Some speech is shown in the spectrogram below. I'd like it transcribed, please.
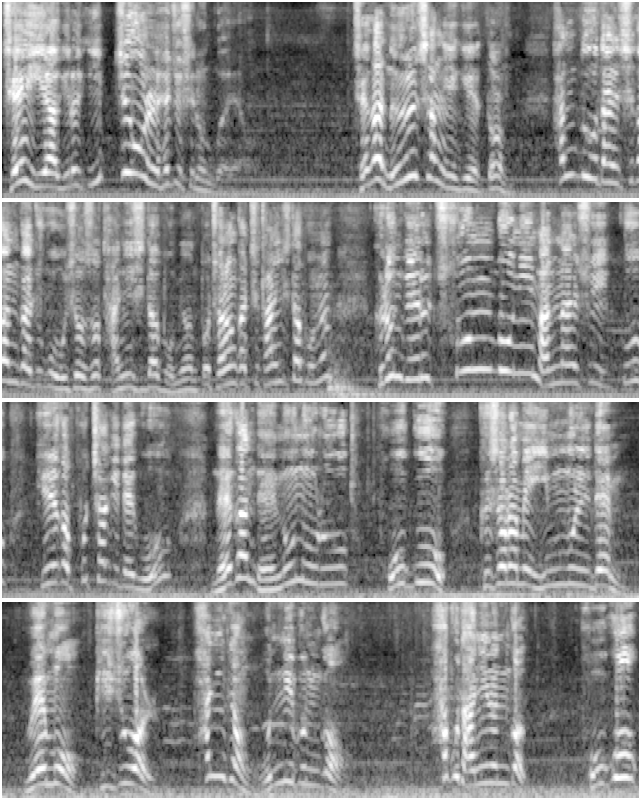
제 이야기를 입증을 해주시는 거예요. 제가 늘상 얘기했던 한두 달 시간 가지고 오셔서 다니시다 보면 또 저랑 같이 다니시다 보면 그런 기회를 충분히 만날 수 있고 기회가 포착이 되고 내가 내 눈으로 보고 그 사람의 인물됨, 외모, 비주얼, 환경, 옷 입은 거, 하고 다니는 것 보고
